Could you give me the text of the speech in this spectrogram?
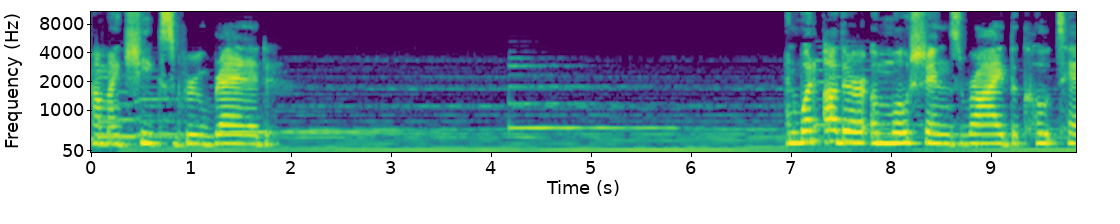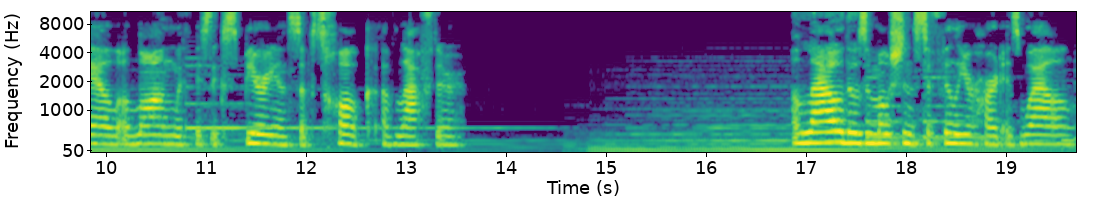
How my cheeks grew red and what other emotions ride the coattail along with this experience of talk, of laughter. Allow those emotions to fill your heart as well.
